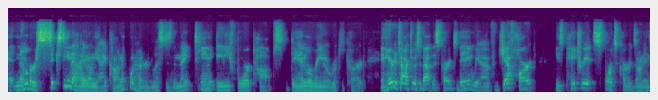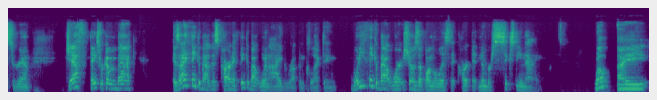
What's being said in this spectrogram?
At number 69 on the iconic 100 list is the 1984 Topps Dan Marino rookie card. And here to talk to us about this card today, we have Jeff Hart. He's Patriot Sports Cards on Instagram. Jeff, thanks for coming back. As I think about this card, I think about when I grew up in collecting. What do you think about where it shows up on the list at cart at number 69? Well, I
